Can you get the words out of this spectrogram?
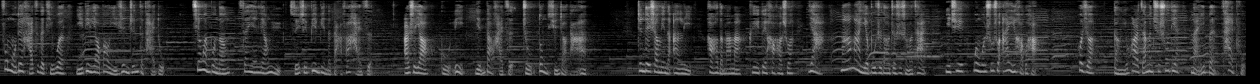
父母对孩子的提问一定要抱以认真的态度，千万不能三言两语随随便便的打发孩子，而是要鼓励引导孩子主动寻找答案。针对上面的案例，浩浩的妈妈可以对浩浩说：“呀，妈妈也不知道这是什么菜，你去问问叔叔阿姨好不好？或者等一会儿咱们去书店买一本菜谱，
